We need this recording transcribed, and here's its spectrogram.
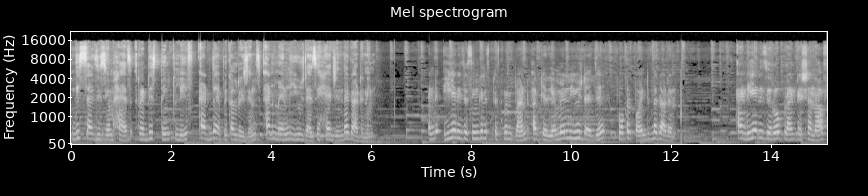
this syzygium has reddish pink leaf at the apical regions and mainly used as a hedge in the gardening. And here is a single specimen plant Araucaria mainly used as a focal point in the garden. And here is a row plantation of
